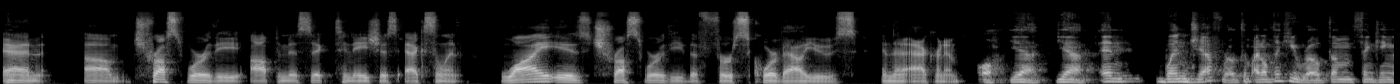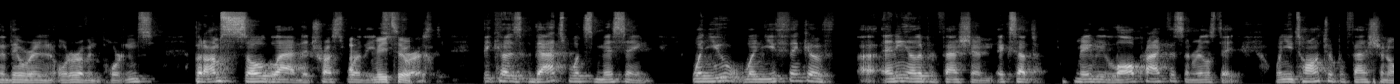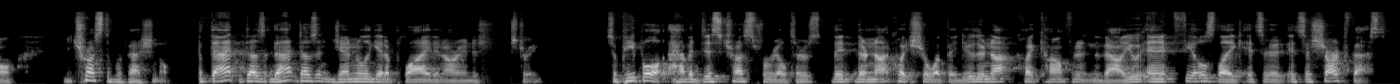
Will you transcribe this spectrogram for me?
And um trustworthy, optimistic, tenacious, excellent. Why is trustworthy the first core values in that acronym. Oh, yeah. Yeah. And when Jeff wrote them, I don't think he wrote them thinking that they were in an order of importance, but I'm so glad that trustworthy Me too. first because that's what's missing. When you when you think of uh, any other profession except maybe law practice and real estate, when you talk to a professional, you trust the professional. But that does that doesn't generally get applied in our industry. So people have a distrust for realtors. They they're not quite sure what they do. They're not quite confident in the value, and it feels like it's a it's a shark fest.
